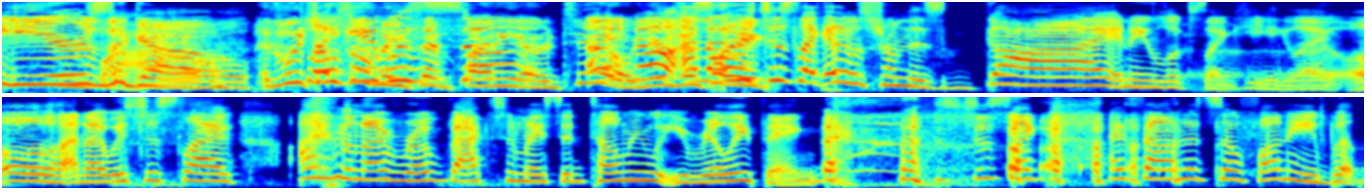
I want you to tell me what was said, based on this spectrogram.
years ago. Which Like, also it makes it so- funnier too. I know, and I was just like, and it was from this guy, and he looks like he like, oh, and I was just like, and then I wrote back to him, and I said, tell me what you really think. it's just like, I found it so funny, but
